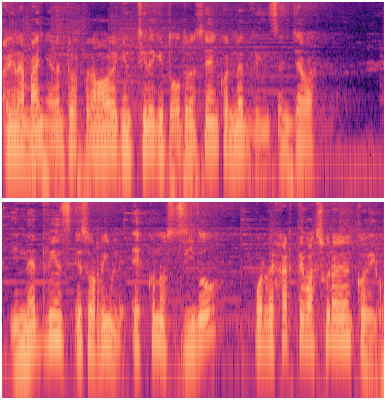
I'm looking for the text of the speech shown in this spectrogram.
hay una maña dentro de los programadores aquí en Chile que todo te lo enseñan con NetBeans en Java. Y NetBeans es horrible, es conocido por dejarte basura en el código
